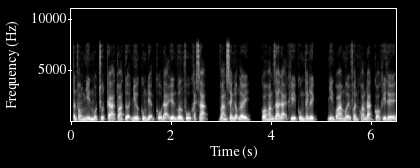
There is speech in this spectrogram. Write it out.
Tần phong nhìn một chút cả tòa tựa như cung điện cổ đại yến vương phủ khách sạn, vàng xanh lộng lẫy, có hoàng gia đại khí cùng thanh lịch, nhìn qua mười phần khoáng đạt có khí thế.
